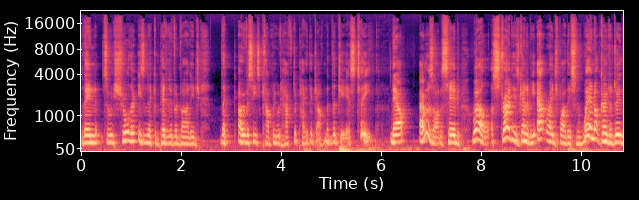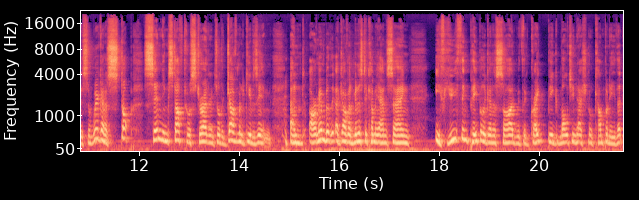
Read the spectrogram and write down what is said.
then to ensure there isn't a competitive advantage, the overseas company would have to pay the government the GST. Now, Amazon said, well, Australia is going to be outraged by this and we're not going to do this and we're going to stop sending stuff to Australia until the government gives in. and I remember a government minister coming out and saying, if you think people are going to side with the great big multinational company that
